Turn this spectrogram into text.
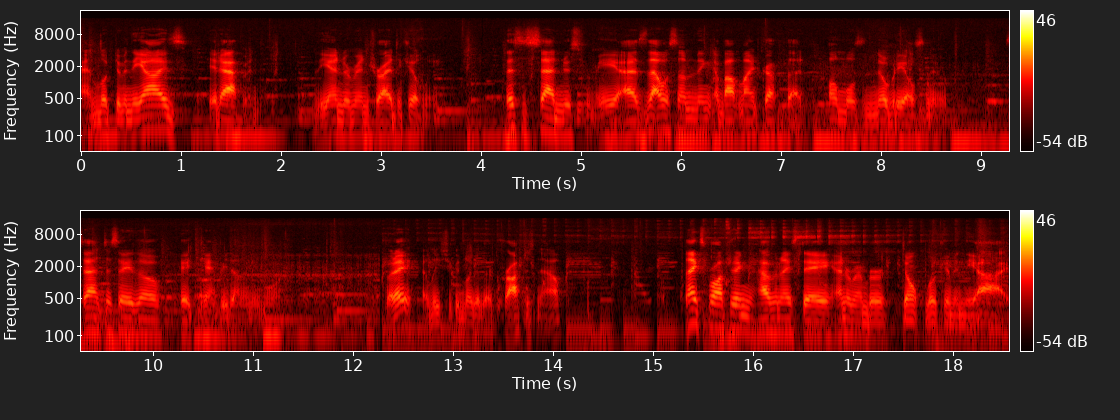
and looked him in the eyes, it happened. The Enderman tried to kill me. This is sad news for me, as that was something about Minecraft that almost nobody else knew. Sad to say though, it can't be done anymore. But hey, at least you can look at their crotches now. Thanks for watching, have a nice day, and remember, don't look him in the eyes.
